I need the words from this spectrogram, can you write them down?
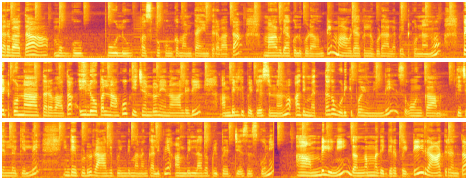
తర్వాత ముగ్గు పూలు పసుపు కుంకుమ అంతా అయిన తర్వాత మామిడాకులు కూడా ఉంటే మామిడాకులను కూడా అలా పెట్టుకున్నాను. పెట్టుకున్న తర్వాత ఈ లోపల నాకు కిచెన్లో నేను ఆల్రెడీ అంబిలికి పెట్టేస్తున్నాను. అది మెత్తగా ఉడికిపోయి ఉన్నింది సో ఇంకా కిచెన్లోకి వెళ్ళి ఇంకా ఇప్పుడు రాగి పిండి మనం కలిపి అంబిల్లాగా ప్రిపేర్ చేసేసుకొని ఆ అంబిలిని గంగమ్మ దగ్గర పెట్టి రాత్రంతా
